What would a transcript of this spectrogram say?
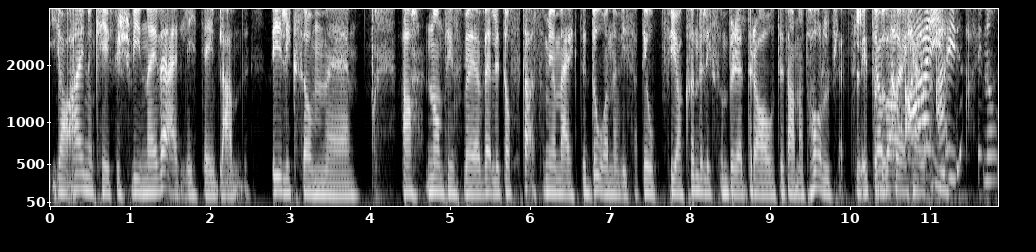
jag Aino kan ju försvinna iväg lite ibland. Det är liksom eh, ja, någonting som jag gör väldigt ofta, som jag märkte då när vi satt ihop, för jag kunde liksom börja dra åt ett annat håll plötsligt. Jag och då bara, sa jag Carro, "Aj!" aj, no.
